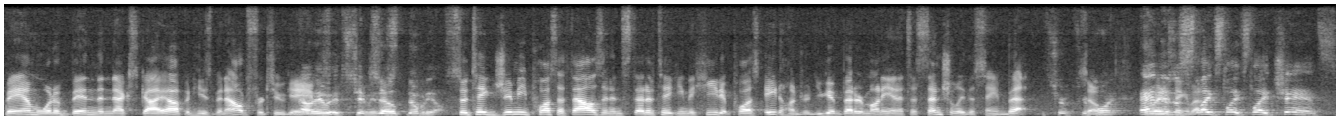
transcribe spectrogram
Bam would have been the next guy up, and he's been out for two games. No, it's Jimmy. So, There's nobody else. so take Jimmy plus 1,000 instead of taking the Heat at plus 800. You get better money, and it's essentially the same bet. It's true. It's a good So, point. And there's a slight, slight, slight chance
